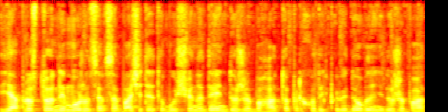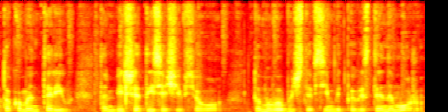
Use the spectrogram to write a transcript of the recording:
Я просто не можу це все бачити, тому що на день дуже багато приходить повідомлень, дуже багато коментарів, там більше тисячі всього. Тому, вибачте, всім відповісти не можу.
